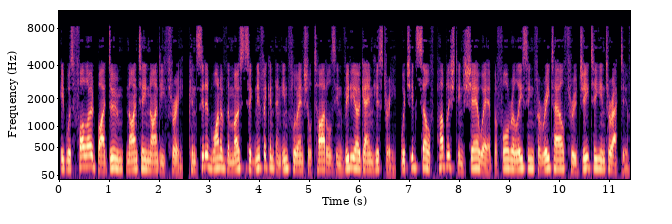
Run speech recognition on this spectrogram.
It was followed by Doom 1993, considered one of the most significant and influential titles in video game history, which itself published in shareware before releasing for retail through GT Interactive.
